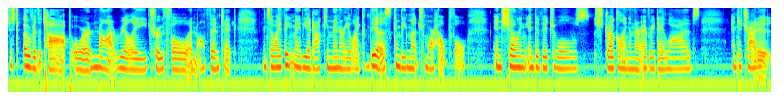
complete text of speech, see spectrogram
just over the top or not really truthful and authentic. And so I think maybe a documentary like this can be much more helpful in showing individuals struggling in their everyday lives and to try to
